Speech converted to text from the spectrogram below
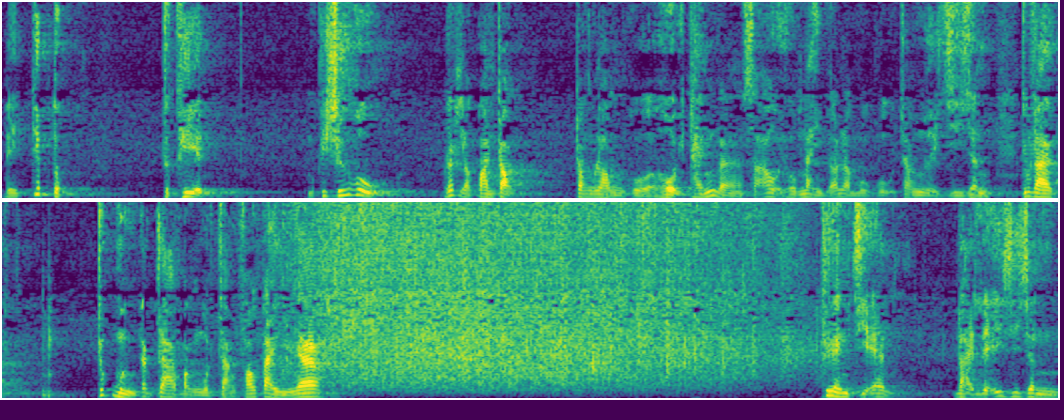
để tiếp tục thực hiện một cái sứ vụ rất là quan trọng trong lòng của hội thánh và xã hội hôm nay. Đó là một vụ cho người di dân. Chúng ta chúc mừng các cha bằng một tràng pháo tay nha. Thưa anh chị em, đại lễ di dân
